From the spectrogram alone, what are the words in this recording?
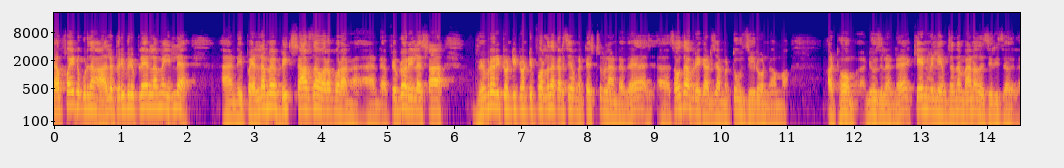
டஃப் ஃபைட்டு கொடுத்தாங்க. அதில் பெரிய பெரிய பிளேயர் எல்லாமே இல்லை. அண்ட் இப்போ எல்லாமே பிக் ஸ்டார்ஸ் தான் வர போகிறாங்க அண்ட் பிப்ரவரியில் ஸ்டா பிப்ரவரி டுவெண்ட்டி டுவெண்ட்டி ஃபோரில் தான் கடைசி அவங்க டெஸ்ட் விளையாண்டது. சவுத் ஆஃப்ரிக்கா அடிச்சாங்க டூ ஜீரோன்னு ஆமாம் at home New Zealand Kane Williams தான் மேன் ஆஃப் த சீரிஸ் அதில்.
